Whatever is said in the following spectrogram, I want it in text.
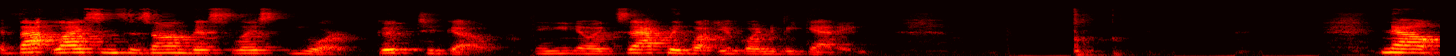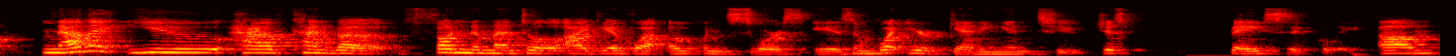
If that license is on this list, you are good to go. And you know exactly what you're going to be getting. Now, now that you have kind of a fundamental idea of what open source is and what you're getting into, just basically. Um,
